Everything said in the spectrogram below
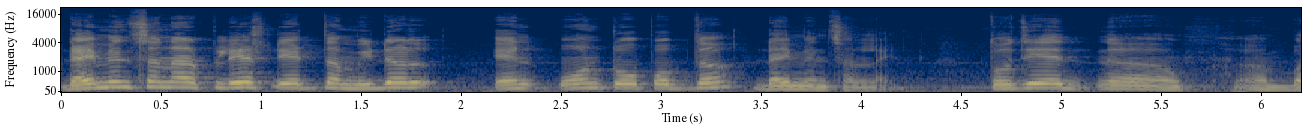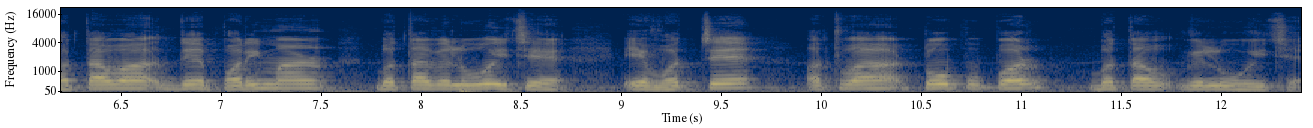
Dimension are placed at the middle and on top of the dimension line તો જે બતાવવા, જે પરિમાણ બતાવેલું હોય છે, એ વચ્ચે અથવા ટોપ ઉપર બતાવેલું હોય છે.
